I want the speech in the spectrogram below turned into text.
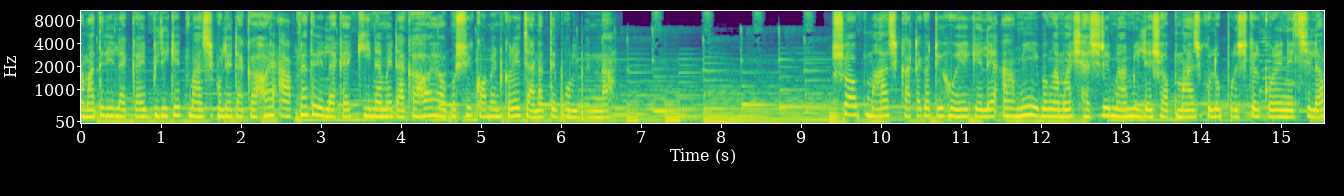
আমাদের এলাকায় ব্রিগেড মাছ বলে ডাকা হয়। আপনাদের এলাকায় কি নামে ডাকা হয় অবশ্যই কমেন্ট করে জানাতে ভুলবেন না। সব মাছ কাটাকাটি হয়ে গেলে আমি এবং আমার শাশুড়ি মা মিলে সব মাছগুলো পরিষ্কার করে নিচ্ছিলাম।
